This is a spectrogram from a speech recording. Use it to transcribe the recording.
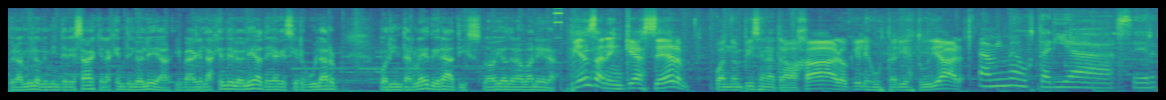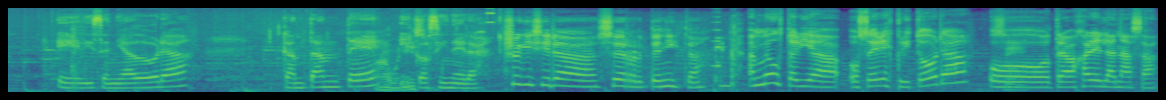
pero a mí lo que me interesaba es que la gente lo lea. Y para que la gente lo lea tenía que circular por internet gratis, no había otra manera. ¿Piensan en qué hacer cuando empiecen a trabajar o qué les gustaría estudiar? A mí me gustaría ser eh, diseñadora, cantante Ah, y cocinera. Yo quisiera ser tenista. A mí me gustaría o ser escritora o trabajar en la NASA,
